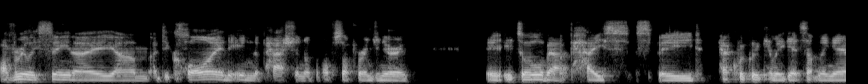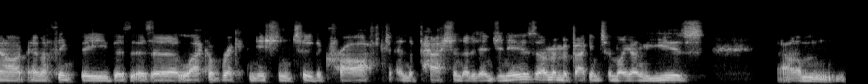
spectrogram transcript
I've really seen a, um, a decline in the passion of, of software engineering. It, it's all about pace, speed, how quickly can we get something out, and I think the there's, there's a lack of recognition to the craft and the passion that is engineers. I remember back into my younger years, um,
